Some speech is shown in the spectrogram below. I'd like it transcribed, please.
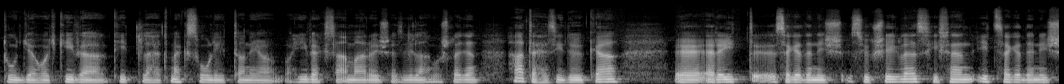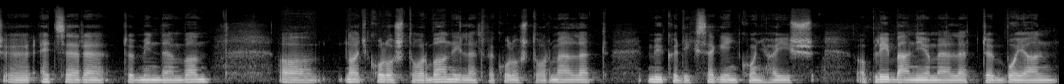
tudja, hogy kivel, kit lehet megszólítani a, a hívek számára, és ez világos legyen. Hát ehhez idő kell. Erre itt Szegeden is szükség lesz, hiszen itt Szegeden is egyszerre több minden van. A nagy kolostorban, illetve kolostor mellett működik szegény konyha is, a plébánia mellett több olyan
